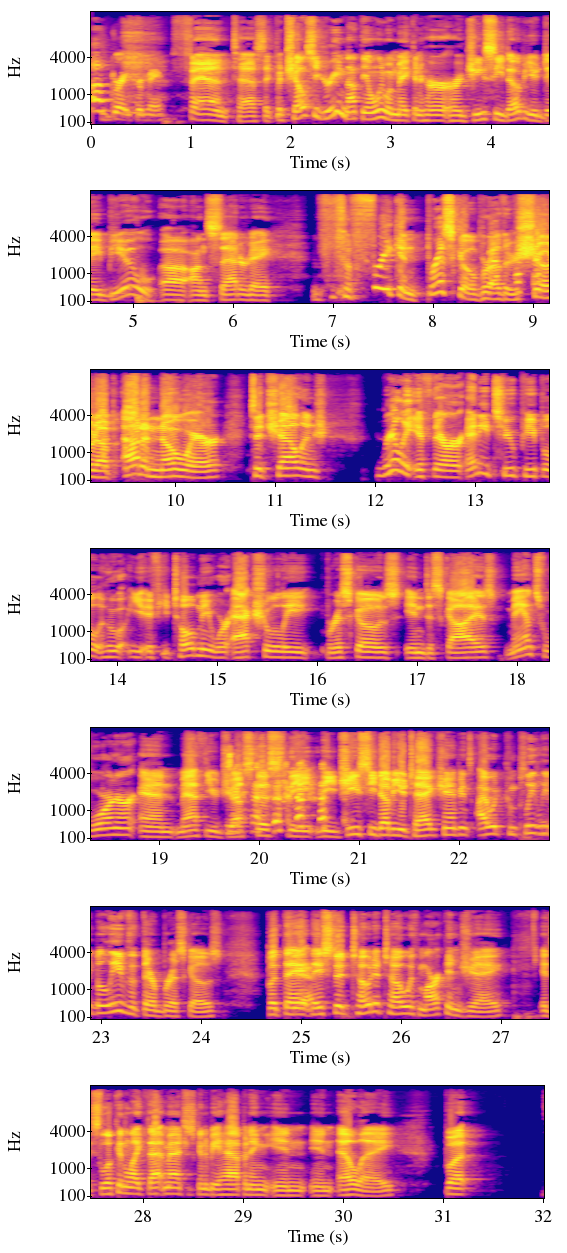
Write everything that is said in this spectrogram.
was great for me. Fantastic. But Chelsea Green, not the only one making her, her GCW debut uh, on Saturday the freaking Briscoe brothers showed up out of nowhere to challenge. Really, if there are any two people who, if you told me were actually Briscoes in disguise, Mance Warner and Matthew Justice, the, the GCW tag champions, I would completely mm. believe that they're Briscoes. But they, yeah. they stood toe to toe with Mark and Jay. It's looking like that match is going to be happening in, in LA. But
